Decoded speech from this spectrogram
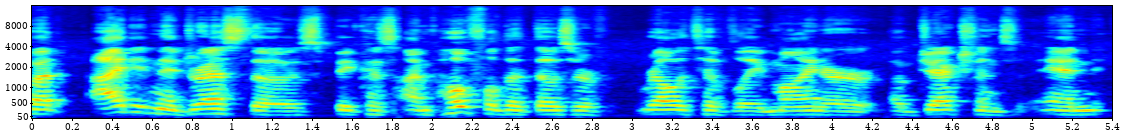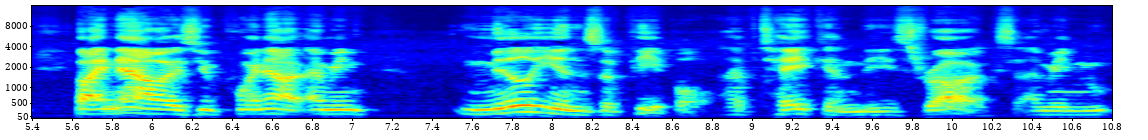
But I didn't address those because I'm hopeful that those are relatively minor objections. And by now, as you point out, I mean, millions of people have taken these drugs. I mean,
